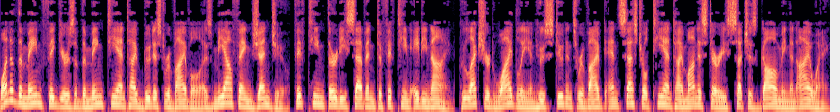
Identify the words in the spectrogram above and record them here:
One of the main figures of the Ming Tiantai Buddhist revival is Miaofeng Zhenju (1537–1589), who lectured widely and whose students revived ancestral Tiantai monasteries such as Gaoming and Aiwang.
